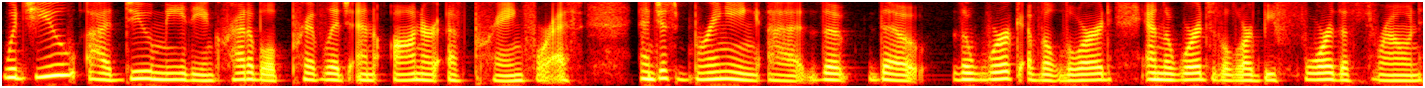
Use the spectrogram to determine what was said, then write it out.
would you uh, do me the incredible privilege and honor of praying for us and just bringing uh, the the the work of the Lord and the words of the Lord before the throne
